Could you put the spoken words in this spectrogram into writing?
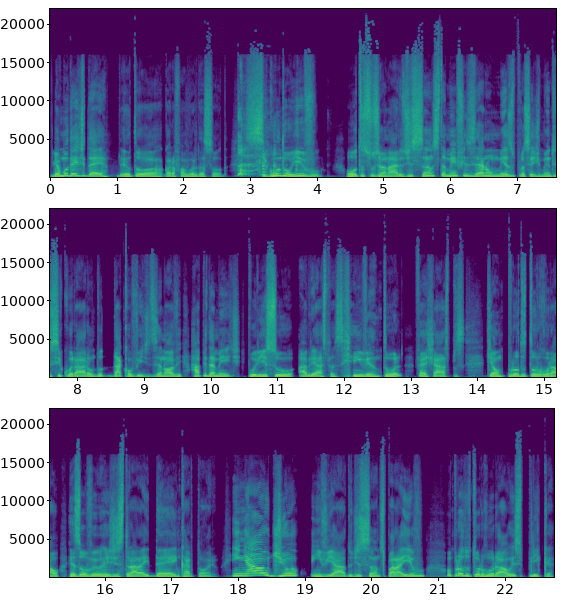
Eu mudei de ideia. Eu tô agora a favor da solda. Segundo o Ivo, outros funcionários de Santos também fizeram o mesmo procedimento e se curaram do- da Covid-19 rapidamente. Por isso, abre aspas, inventor, fecha aspas, que é um produtor rural, resolveu registrar a ideia em cartório. Em áudio enviado de Santos para Ivo, o produtor rural explica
